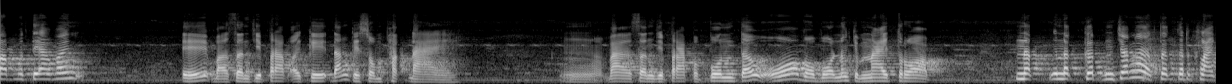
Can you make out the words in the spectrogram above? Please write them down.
ឡប់មកផ្ទះវិញអេបើសិនជាប្រាប់ឲ្យគេដឹងគេសុំផឹកដែរ បើសិនជាប្រាប់ប្រពន្ធទៅអូបវរនឹងចំណាយទ្របនឹកនឹកគិតអញ្ចឹងទឹកគិតខ្លាច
